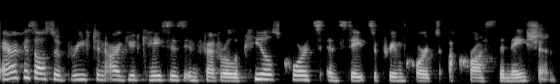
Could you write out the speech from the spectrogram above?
Eric has also briefed and argued cases in federal appeals courts and state Supreme Courts across the nation.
